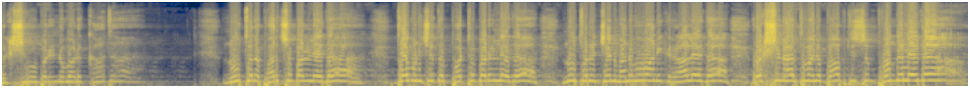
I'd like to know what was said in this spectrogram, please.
రక్షింపబడిన వాడు కాదా? నూతన పరచబడలేదా దేవుని చేత పట్టబడలేదా? నూతన జన్మ అనుభవానికి రాలేదా? రక్షణార్థమైన బాప్తిసం పొందలేదా?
